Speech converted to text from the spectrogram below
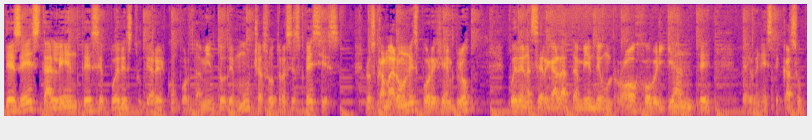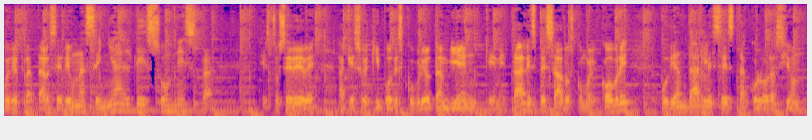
Desde esta lente se puede estudiar el comportamiento de muchas otras especies. Los camarones, por ejemplo, pueden hacer gala también de un rojo brillante, pero en este caso puede tratarse de una señal deshonesta esto se debe a que su equipo descubrió también que metales pesados como el cobre podían darles esta coloración,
